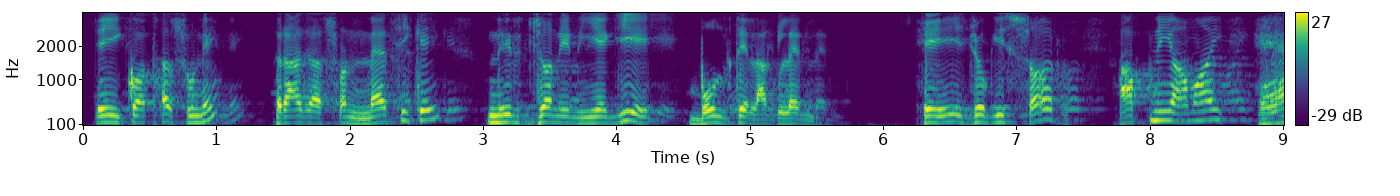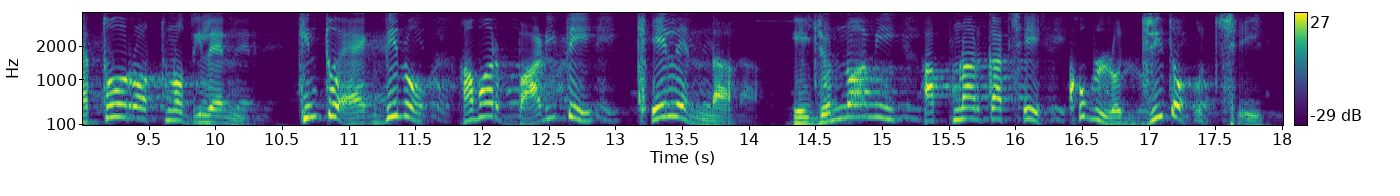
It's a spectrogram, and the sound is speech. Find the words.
এই কথা শুনে রাজা সন্ন্যাসীকে নির্জনে নিয়ে গিয়ে বলতে লাগলেন, হে যোগীশ্বর, আপনি আমায় এত রত্ন দিলেন, কিন্তু একদিনও আমার বাড়িতে খেলেন না। এই জন্য আমি আপনার কাছে খুব লজ্জিত হচ্ছি।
